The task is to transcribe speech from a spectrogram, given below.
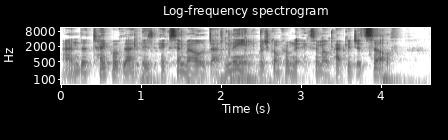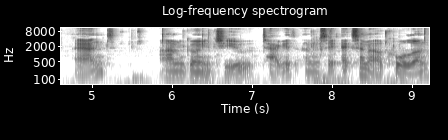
and the type of that is XML.name, which come from the XML package itself. And I'm going to tag it. I'm going to say XML colon,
